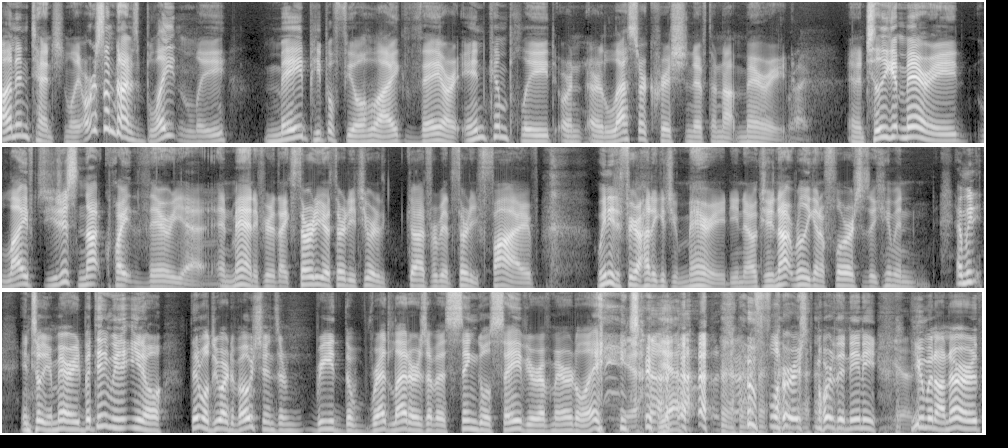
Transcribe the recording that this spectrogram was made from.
unintentionally or sometimes blatantly made people feel like they are incomplete or, or lesser Christian if they're not married. right. And until you get married, life you're just not quite there yet. And man, if you're like 30 or 32 or God forbid 35, we need to figure out how to get you married, you know, because you're not really going to flourish as a human and we until you're married. But then we, you know, then we'll do our devotions and read the red letters of a single savior of marital age Yeah. who flourished more than any Yes. human on earth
